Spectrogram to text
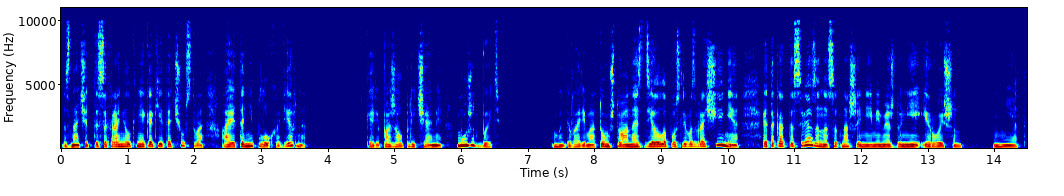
Значит, ты сохранил к ней какие-то чувства, а это неплохо, верно?» Кэрри пожал плечами. «Может быть». «Мы говорим о том, что она сделала после возвращения. Это как-то связано с отношениями между ней и Ройшин?» «Нет.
